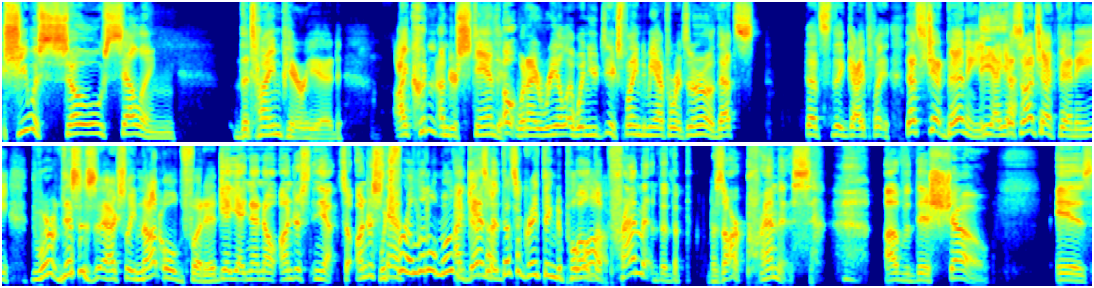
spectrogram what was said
She was so selling the time period. I couldn't understand it Oh. when I real when you explained to me afterwards. No, no, no that's that's the guy play. That's Jet Benny. Yeah, yeah. That's not Jack Benny. We're, this is actually not old footage. Yeah, yeah, no, no. Understand. Yeah, so understand. Which for a little movie, Again, that's, a, the- that's a great thing to pull well, off. the premise, the, the bizarre premise of this show is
